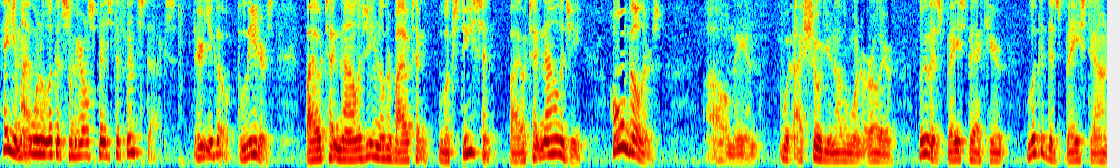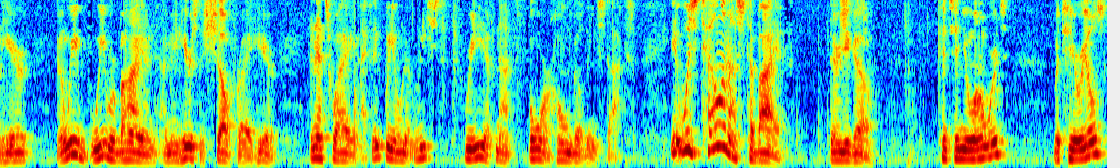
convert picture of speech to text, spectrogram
hey, you might want to look at some aerospace defense stocks. There you go, the leaders. Biotechnology, another biotech looks decent. Biotechnology. Home builders. Oh man, I showed you another one earlier. Look at this base back here. Look at this base down here. And we, we were buying, I mean, here's the shelf right here. And that's why I think we own at least three, if not four, home building stocks. It was telling us to buy it. There you go. Continue onwards. Materials.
